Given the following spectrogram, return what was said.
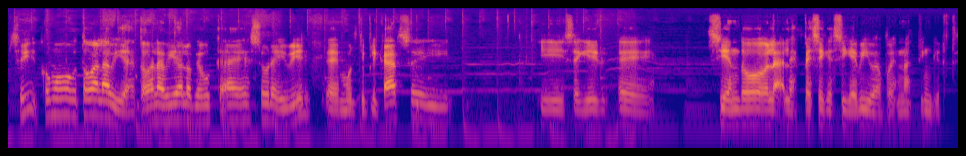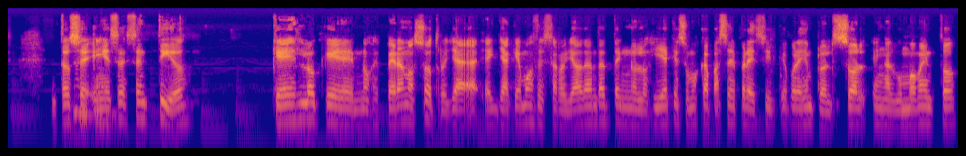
¿sí? Como toda la vida. Toda la vida lo que busca es sobrevivir, eh, multiplicarse y, y seguir eh, siendo la, la especie que sigue viva, pues no extinguirte. Entonces, en ese sentido, ¿qué es lo que nos espera a nosotros? Ya, ya que hemos desarrollado tanta tecnología que somos capaces de predecir que, por ejemplo, el Sol en algún momento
